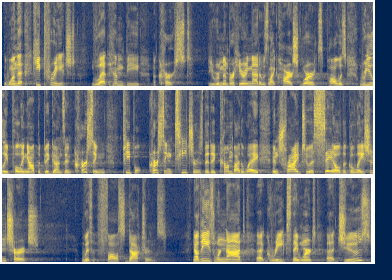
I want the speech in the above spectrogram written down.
the one that he preached, let him be accursed. Do you remember hearing that? It was like harsh words. Paul was really pulling out the big guns and cursing people, cursing teachers that had come by the way and tried to assail the Galatian church with false doctrines. Now, these were not uh, Greeks, they weren't uh, Jews.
